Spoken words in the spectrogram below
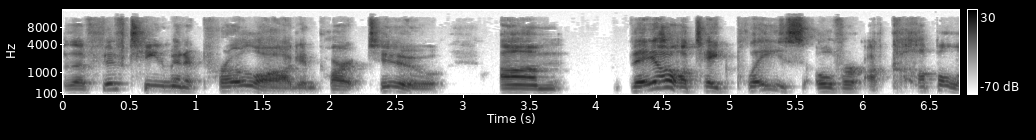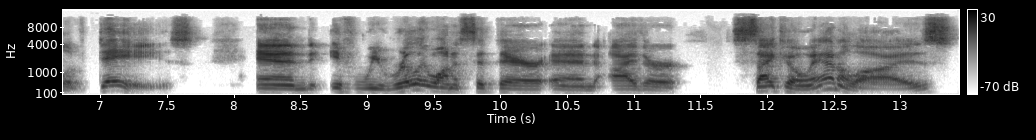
the fifteen minute prologue in part two, um, they all take place over a couple of days. And if we really want to sit there and either psychoanalyze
